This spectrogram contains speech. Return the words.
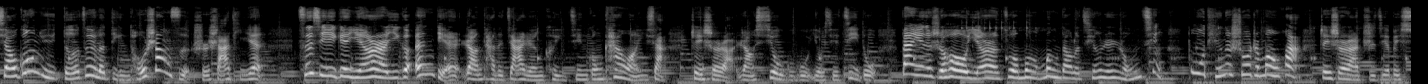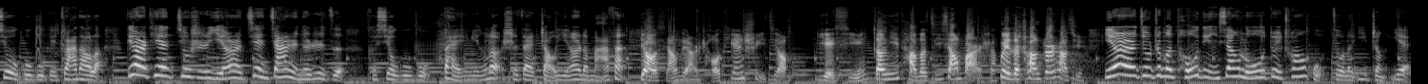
小宫女得罪了顶头上司是啥体验？慈禧给银儿一个恩典，让她的家人可以进宫看望一下。这事儿啊，让秀姑姑有些嫉妒。半夜的时候，银儿做梦梦到了情人荣庆，不停的说着梦话。这事儿啊，直接被秀姑姑给抓到了。第二天就是银儿见家人的日子，可秀姑姑摆明了是在找银儿的麻烦。要想脸朝天睡觉。也行，等你躺到吉祥板上，跪在床根上去。银儿就这么头顶香炉对窗户坐了一整夜。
